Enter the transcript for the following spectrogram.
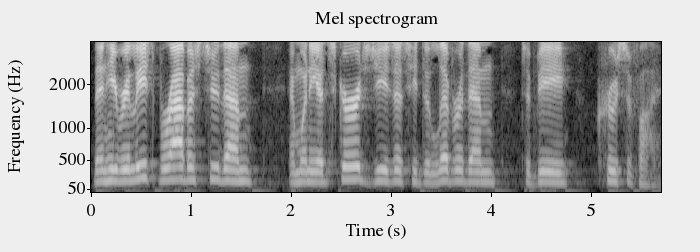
Then he released Barabbas to them, and when he had scourged Jesus, he delivered them to be crucified.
